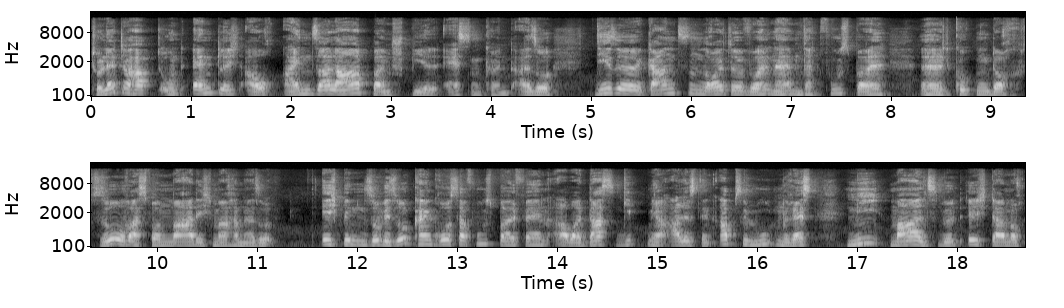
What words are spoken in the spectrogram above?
Toilette habt und endlich auch einen Salat beim Spiel essen könnt. Also diese ganzen Leute wollen einem dann Fußball äh, gucken doch sowas von madig machen. Also ich bin sowieso kein großer Fußballfan, aber das gibt mir alles den absoluten Rest. Niemals würde ich da noch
